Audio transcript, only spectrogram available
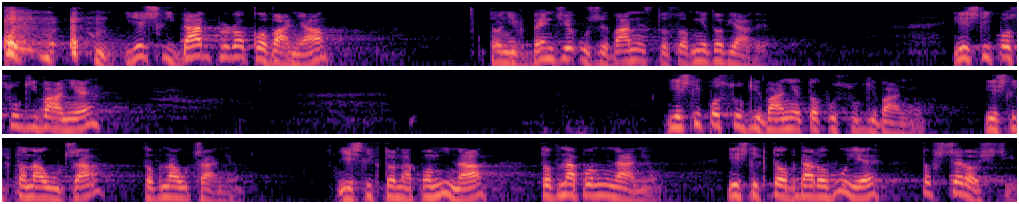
Jeśli dar prorokowania, to niech będzie używany stosownie do wiary. Jeśli posługiwanie, jeśli posługiwanie, to w usługiwaniu. Jeśli kto naucza, to w nauczaniu. Jeśli kto napomina, to w napominaniu. Jeśli kto obdarowuje, to w szczerości.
